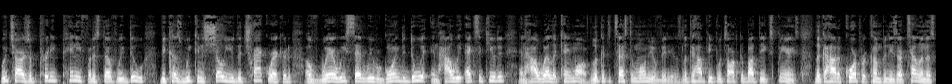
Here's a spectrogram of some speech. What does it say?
we charge a pretty penny for the stuff we do because we can show you the track record of where we said we were going to do it and how we executed and how well it came off. Look at the testimonial videos. Look at how people talked about the experience. Look at how the corporate companies are telling us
